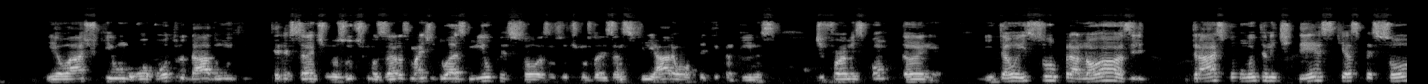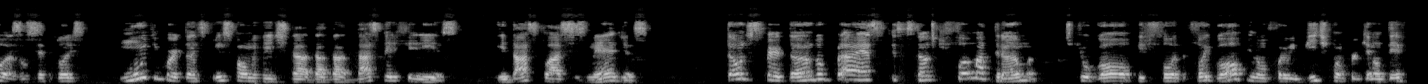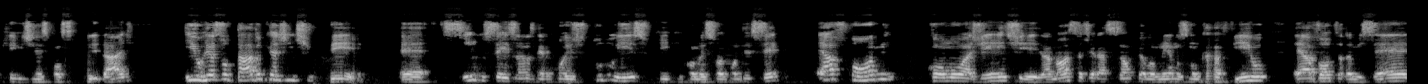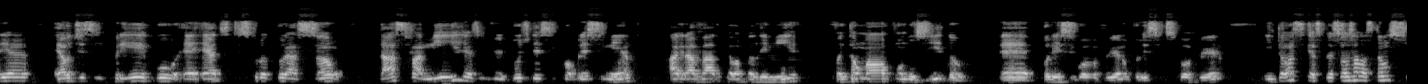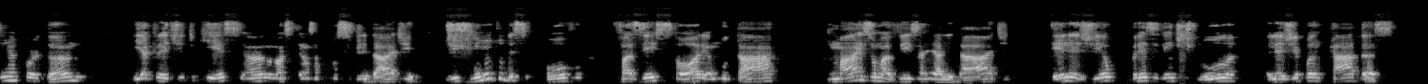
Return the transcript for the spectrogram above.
e eu acho que um outro dado muito interessante, nos últimos anos, mais de duas mil pessoas nos últimos dois anos filiaram ao PT Campinas de forma espontânea. Então, isso, para nós, ele traz com muita nitidez que as pessoas, os setores muito importantes, principalmente da, da, da, das periferias e das classes médias, estão despertando para essa questão de que foi uma trama, de que o golpe foi, foi golpe, não foi o impeachment, porque não teve crime de responsabilidade, e o resultado que a gente vê é, cinco, seis anos depois de tudo isso que, que começou a acontecer é a fome, como a gente, a nossa geração pelo menos nunca viu, é a volta da miséria, é o desemprego, é, é a desestruturação das famílias em virtude desse empobrecimento agravado pela pandemia, foi tão mal conduzido é, por esse governo, por esse desgoverno. Então, assim, as pessoas elas estão sim acordando e acredito que esse ano nós temos a possibilidade de, junto desse povo, fazer história, mudar mais uma vez a realidade, eleger o presidente Lula, eleger bancadas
